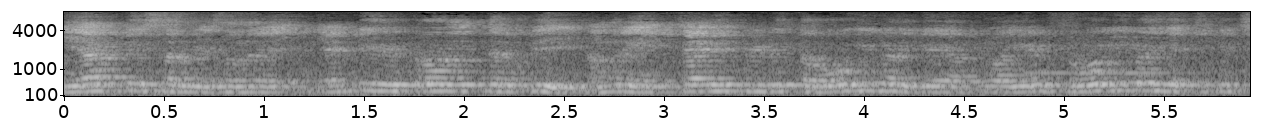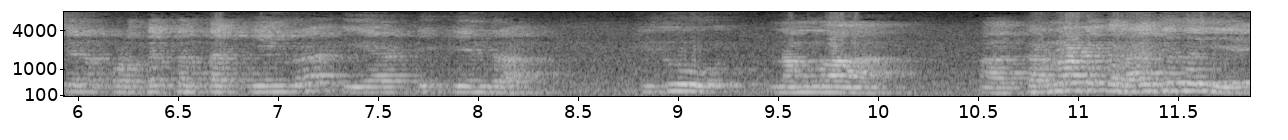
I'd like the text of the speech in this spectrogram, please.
ಎ ಆರ್ ಟಿ ಸರ್ವಿಸ್ ಅಂದರೆ ಆ್ಯಂಟಿ ವಿಟ್ರೋಲ್ ಥೆರಪಿ ಅಂದರೆ ಎಚ್ ಐ ವಿ ಪೀಡಿತ ರೋಗಿಗಳಿಗೆ ಅಥವಾ ಏಡ್ಸ್ ರೋಗಿಗಳಿಗೆ ಚಿಕಿತ್ಸೆಯನ್ನು ಕೊಡತಕ್ಕಂಥ ಕೇಂದ್ರ ಎ ಆರ್ ಟಿ ಕೇಂದ್ರ. ಇದು ನಮ್ಮ ಕರ್ನಾಟಕ ರಾಜ್ಯದಲ್ಲಿಯೇ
